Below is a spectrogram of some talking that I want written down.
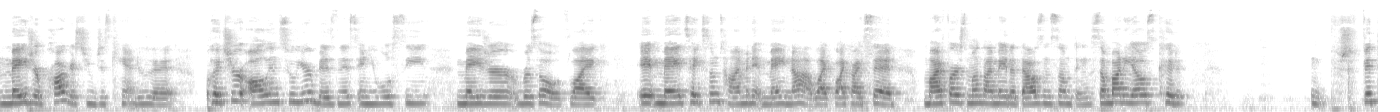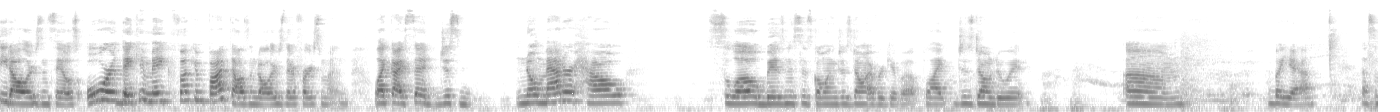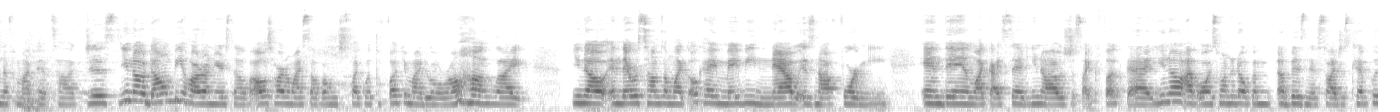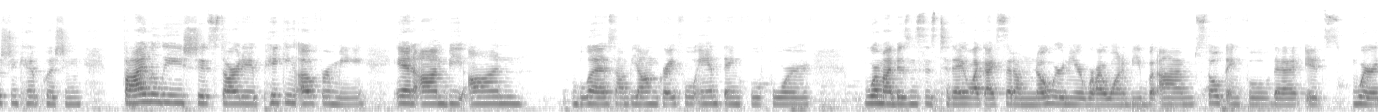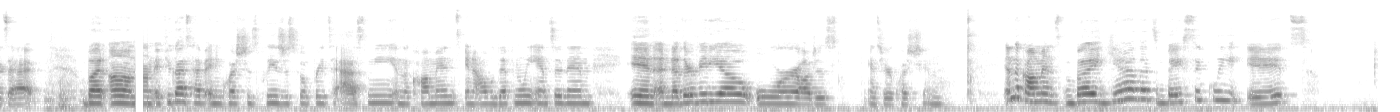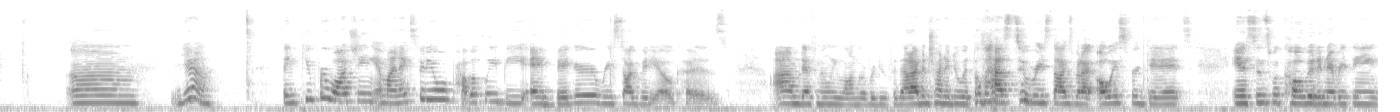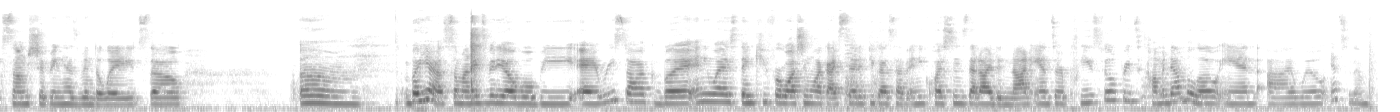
major progress. You just can't do that. Put your all into your business and you will see major results. Like it may take some time and it may not. Like like I said, my first month I made a thousand something. Somebody else could $50 in sales or they can make fucking $5,000 their first month. Like I said, just no matter how slow business is going, just don't ever give up. Like just don't do it. Um but yeah that's enough of my pep talk. Just, you know, don't be hard on yourself. I was hard on myself. I'm just like, what the fuck am I doing wrong? like, you know, and there was times I'm like, okay, maybe now is not for me. And then, like I said, you know, I was just like, fuck that. You know, I've always wanted to open a business. So I just kept pushing, kept pushing. Finally, shit started picking up for me. And I'm beyond blessed. I'm beyond grateful and thankful for where my business is today. Like I said, I'm nowhere near where I want to be, but I'm so thankful that it's where it's at. But um, if you guys have any questions, please just feel free to ask me in the comments and I will definitely answer them in another video or I'll just answer your question in the comments. But yeah, that's basically it. Um, yeah. Thank you for watching and my next video will probably be a bigger restock video because I'm definitely long overdue for that. I've been trying to do it the last two restocks, but I always forget. And since with COVID and everything, some shipping has been delayed. So, um, but yeah, so my next video will be a restock. But anyways, thank you for watching. Like I said, if you guys have any questions that I did not answer, please feel free to comment down below and I will answer them.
